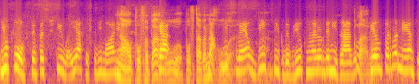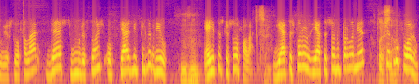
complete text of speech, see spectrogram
e o povo sempre assistiu a essa cerimónia. Não, o povo foi para a rua, o povo estava na rua. Isso é o 25 de Abril que não era organizado pelo Parlamento. Eu estou a falar das comemorações oficiais de 25 de Abril. Uhum. É essas que eu estou a falar. Sim. E essas, foram, e essas são no Parlamento pois e sempre são. foram.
